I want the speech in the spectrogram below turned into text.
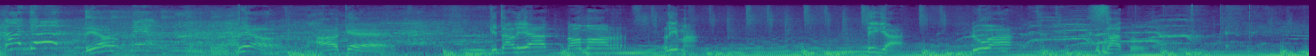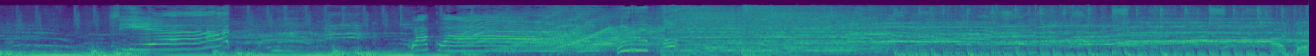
Lanjut. Deal? Deal. Deal. Oke. Kita lihat nomor 5. 3 2 1. Siap. Kuak kuak. Huruf O. Oke.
